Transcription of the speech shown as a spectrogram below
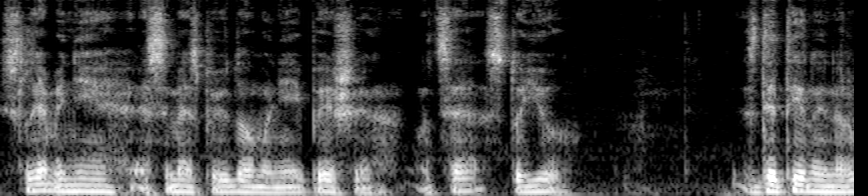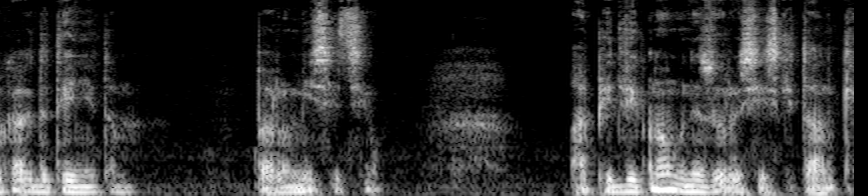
шле мені смс-повідомлення і пише: Оце стою з дитиною на руках дитині там пару місяців, а під вікном внизу російські танки.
